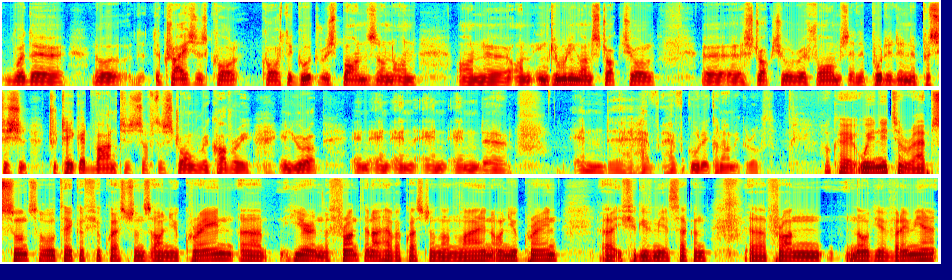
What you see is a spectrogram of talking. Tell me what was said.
where the, you know, the, the crisis caused a good response on, on, on, uh, on including on structural, uh, uh, structural reforms, and put it in a position to take advantage of the strong recovery in Europe and, and, and, and, and, uh, and uh, have, have good economic growth. Okay, we need to wrap soon, so we'll take a few questions on Ukraine. Uh, here in the front, and I have a question online on Ukraine. Uh, if you give me a second. Uh, from Novye Vremya,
